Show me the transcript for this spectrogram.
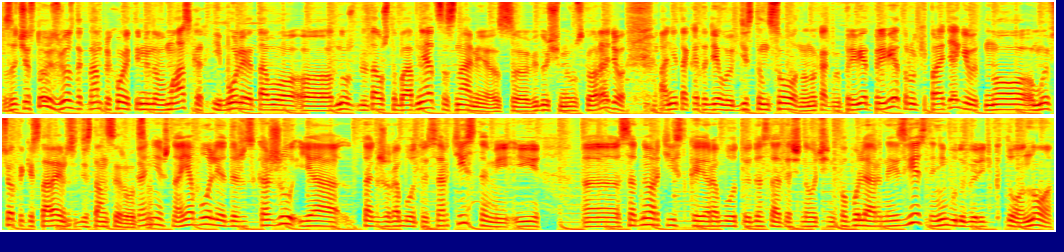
зачастую звезды к нам приходят именно в масках, и более того, э, ну, для того, чтобы обняться с нами, с ведущими русского радио, они так это делают дистанционно. Ну, как бы привет-привет, руки протягивают, но мы все-таки стараемся дистанцироваться. Конечно, а я более даже скажу, я также работаю с артистами, и э, с одной артисткой я работаю достаточно очень популярной и известной, не буду говорить кто, но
